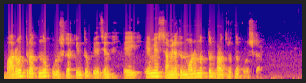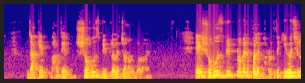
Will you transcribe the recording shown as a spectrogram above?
ভারতরত্ন পুরস্কার কিন্তু পেয়েছেন এই এম এস স্বামীনাথন মরণোত্তর ভারতরত্ন পুরস্কার, যাকে ভারতের সবুজ বিপ্লবের জনক বলা হয়। এই সবুজ বিপ্লবের ফলে ভারতে কী হয়েছিল?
